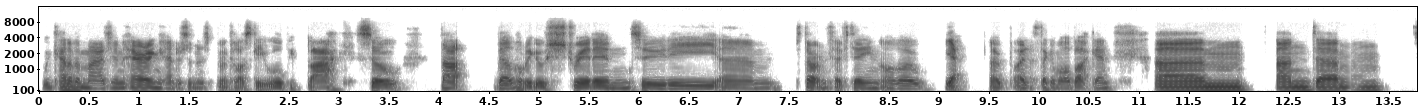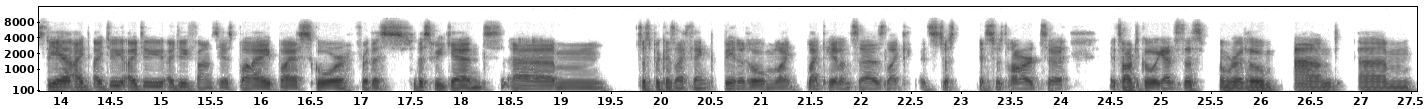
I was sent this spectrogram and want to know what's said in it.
we kind of imagine Herring, Henderson, and McCloskey will be back, so that they'll probably go straight into the um, starting fifteen. Although, yeah, I, would stick them all back in. Um, and um, so yeah, I, I do I do I do fancy us by by a score for this for this weekend. Um, just because I think being at home, like like Caolan says, like it's just it's just hard to it's hard to go against this when we're at home. And um,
